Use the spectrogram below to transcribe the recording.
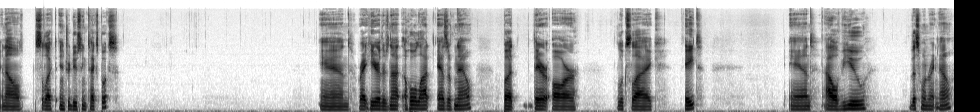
and I'll select introducing textbooks. And right here there's not a whole lot as of now but there are looks like eight. And I'll view this one right now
